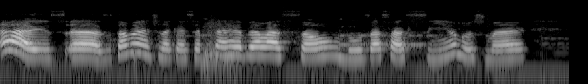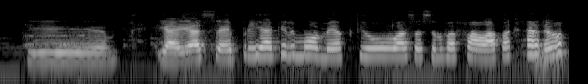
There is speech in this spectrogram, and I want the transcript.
É, isso, é, exatamente, né? Que sempre tem a revelação dos assassinos, né? Que e aí é sempre aquele momento que o assassino vai falar pra caramba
